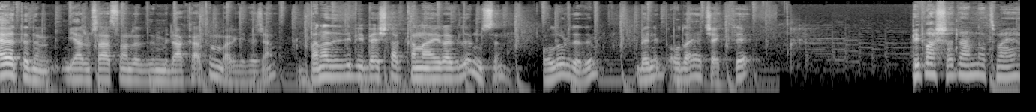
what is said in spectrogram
Evet dedim yarım saat sonra dedim mülakatım var gideceğim. Bana dedi bir beş dakikanı ayırabilir misin? Olur dedim. Beni odaya çekti. Bir başladı anlatmaya.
